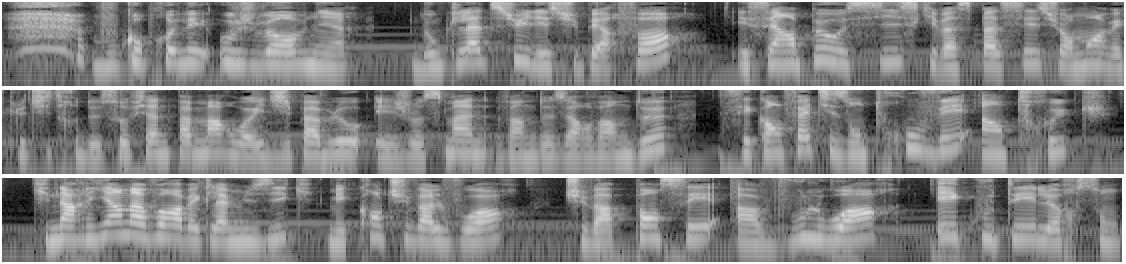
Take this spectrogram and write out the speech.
vous comprenez où je veux en venir. Donc là-dessus il est super fort, et c'est un peu aussi ce qui va se passer sûrement avec le titre de Sofiane Pamar, YG Pablo et Jossman 22h22, c'est qu'en fait ils ont trouvé un truc qui n'a rien à voir avec la musique, mais quand tu vas le voir, tu vas penser à vouloir écouter leur son.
